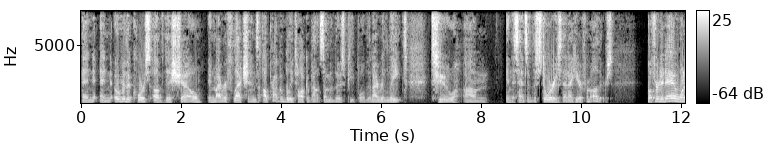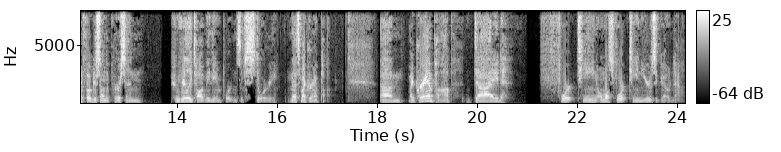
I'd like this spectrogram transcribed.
And and over the course of this show, in my reflections, I'll probably talk about some of those people that I relate to um, in the sense of the stories that I hear from others. But for today, I want to focus on the person who really taught me the importance of story, and that's my grandpa. Um, my grandpa died 14, almost 14 years ago now.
